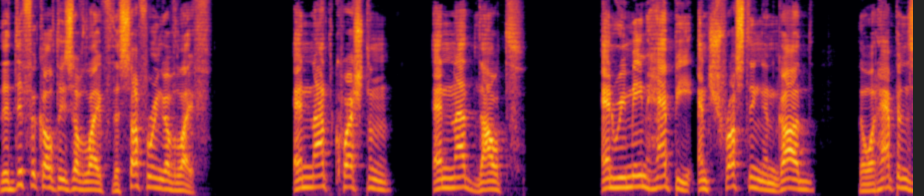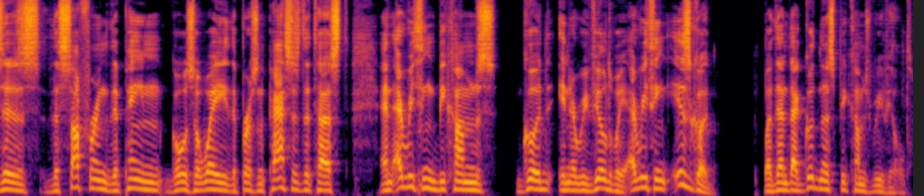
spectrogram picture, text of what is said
the difficulties of life, the suffering of life, and not question and not doubt, and remain happy and trusting in God, then what happens is the suffering, the pain goes away, the person passes the test, and everything becomes good in a revealed way. Everything is good, but then that goodness becomes revealed.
